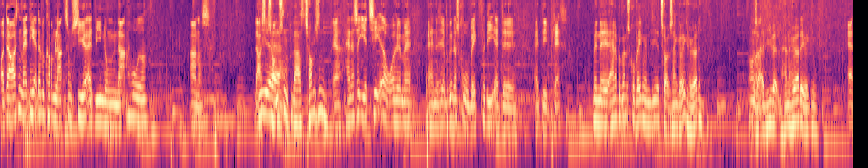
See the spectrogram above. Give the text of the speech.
Og der er også en mand her, der vil komme langt, som siger, at vi er nogle narhoveder. Anders. Lars Det er Thomsen. Lars Thomsen. Ja, han er så irriteret over at høre med, at han er begyndt at skrue væk, fordi at, øh, at det er plat. Men øh, han er begyndt at skrue væk mellem de her 12, så han kan jo ikke høre det. Oh, Altså alligevel, han hører det jo ikke nu. Ja,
